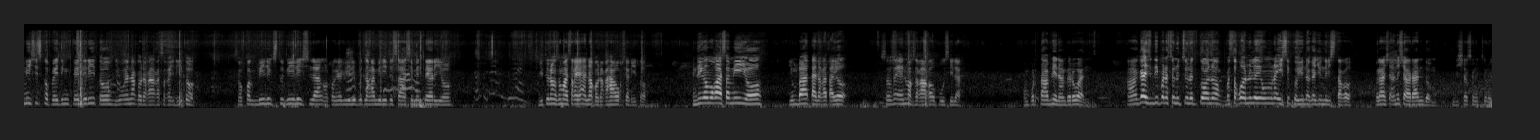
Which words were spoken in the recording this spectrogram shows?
misis ko pwedeng pwede rito, yung anak ko nakakasakay dito. So pag village to village lang o pag naglilibot lang kami dito sa sementeryo, dito lang sumasakay anak ko, nakahawak siya dito. Hindi ka mukha sa Mio, yung bata nakatayo. So sa NMAX nakakaupo sila. Komportable, number one. Ah guys, hindi pala sunod-sunod to ano. Basta kung ano lang yung naisip ko, yun agad yung nilista ko. Wala siya, ano siya, random. Hindi siya sunod-sunod.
